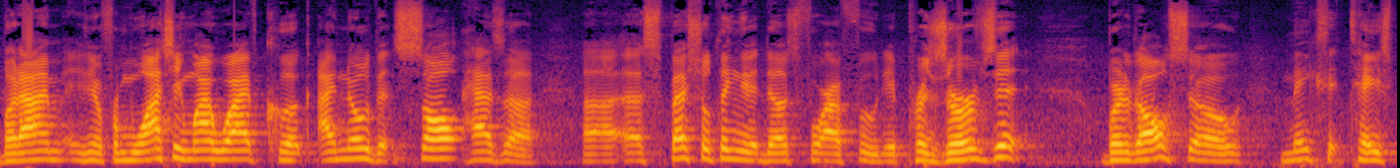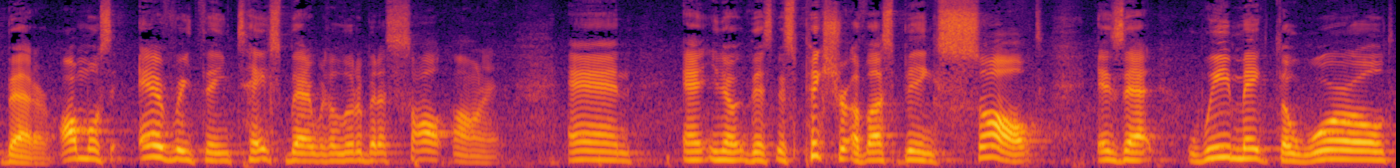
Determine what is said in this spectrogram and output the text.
But I'm, you know, from watching my wife cook, I know that salt has a, a, a special thing that it does for our food. It preserves it, but it also makes it taste better. Almost everything tastes better with a little bit of salt on it. And, and you know, this, this picture of us being salt is that we make the world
